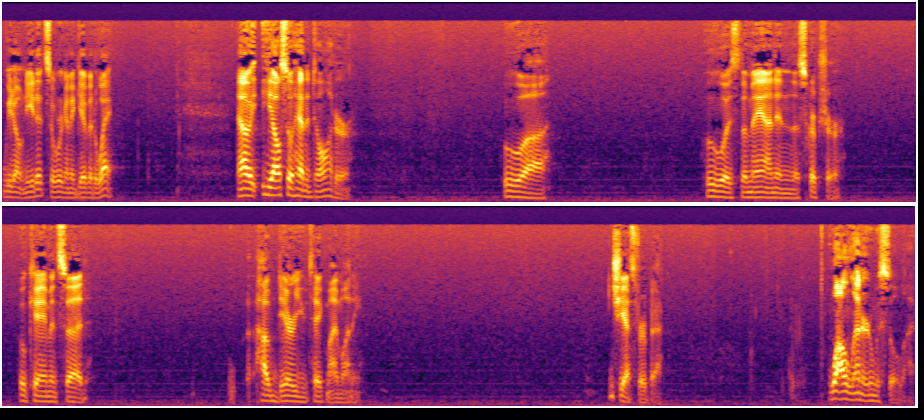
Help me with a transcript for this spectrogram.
we don't need it, so we're going to give it away. Now he also had a daughter who uh, who was the man in the scripture who came and said, How dare you take my money? And she asked for it back. While Leonard was still alive.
